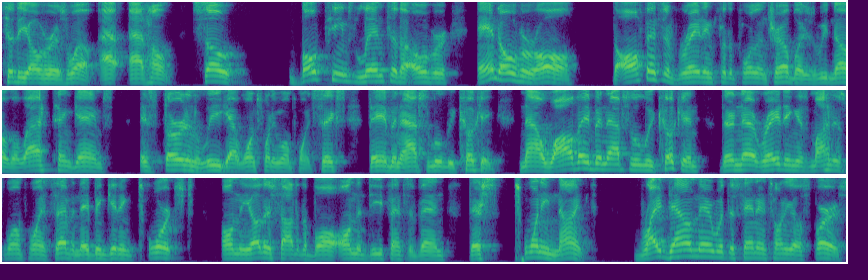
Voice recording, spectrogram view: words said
to the over as well at, at home. So both teams lend to the over and overall. The offensive rating for the Portland Trailblazers, we know the last 10 games is third in the league at 121.6. They have been absolutely cooking. Now, while they've been absolutely cooking, their net rating is minus 1.7. They've been getting torched on the other side of the ball on the defensive end. They're 29th, right down there with the San Antonio Spurs,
